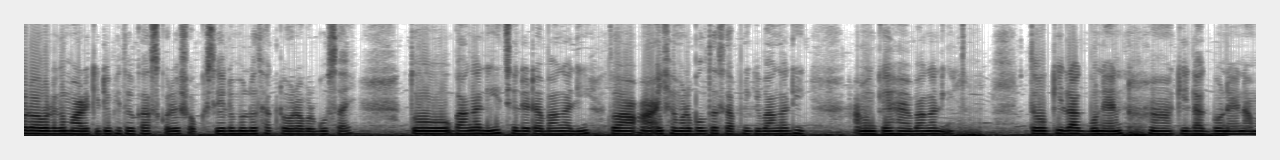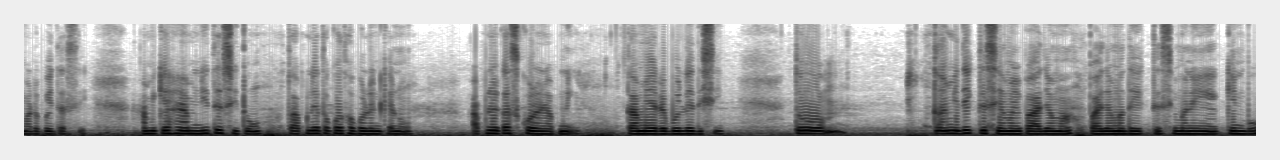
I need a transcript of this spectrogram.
ওরা আবার আগে মার্কেটের ভিতরে কাজ করে সব কিছু এলোমেলো থাকলে ওরা আবার গোছায়। তো বাঙালি, ছেলেটা বাঙালি। তো আইসা আমার বলতেছে, আপনি কি বাঙালি? আমি কে হ্যাঁ বাঙালি। তো কি লাগবো নেন? হ্যাঁ কী লাগবো নেন? আমার কইতাছি। আমি কে হ্যাঁ আমি নিতেছি তো। তো আপনি এত কথা বলেন কেন? আপনার কাজ করেন আপনি। তা আমি আরে বলে দিছি। তো তো আমি দেখতেছি আমি পায়জামা পায়জামা দেখতেছি মানে কিনবো।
